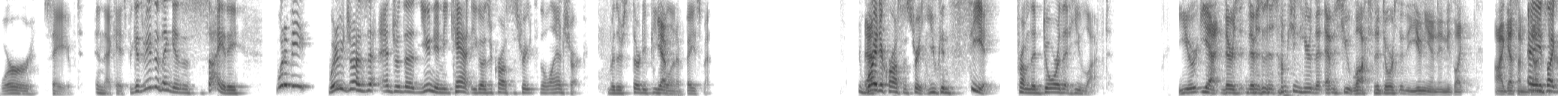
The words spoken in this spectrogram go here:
were saved in that case. Because we have to think as a society, what if he what if he tries to enter the union? He can't. He goes across the street to the land shark where there's 30 people yep. in a basement. That's, right across the street. You can see it from the door that he left. You're yeah, there's there's an assumption here that MSU locks the doors of the union and he's like, I guess I'm and done. he's like,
